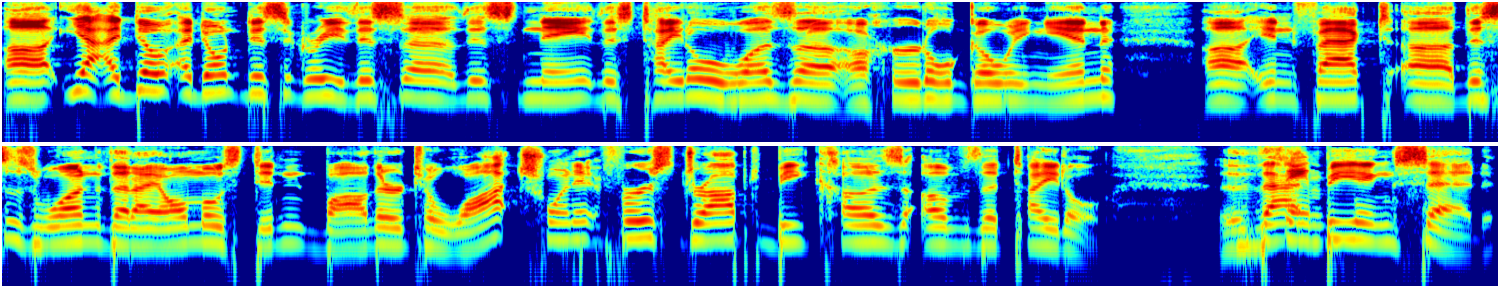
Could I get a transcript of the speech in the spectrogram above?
Uh, yeah, I don't, I don't disagree. This, uh, this name, this title was a, a hurdle going in. Uh, in fact, uh, this is one that I almost didn't bother to watch when it first dropped because of the title. That Same. being said,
